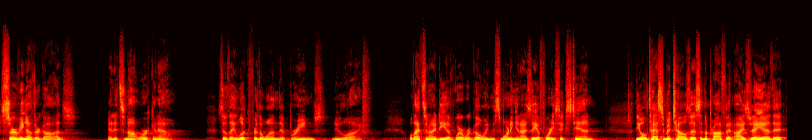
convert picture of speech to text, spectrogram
Serving other gods, and it's not working out. So they look for the one that brings new life. Well, that's an idea of where we're going. This morning in Isaiah 46:10, the Old Testament tells us in the prophet Isaiah that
